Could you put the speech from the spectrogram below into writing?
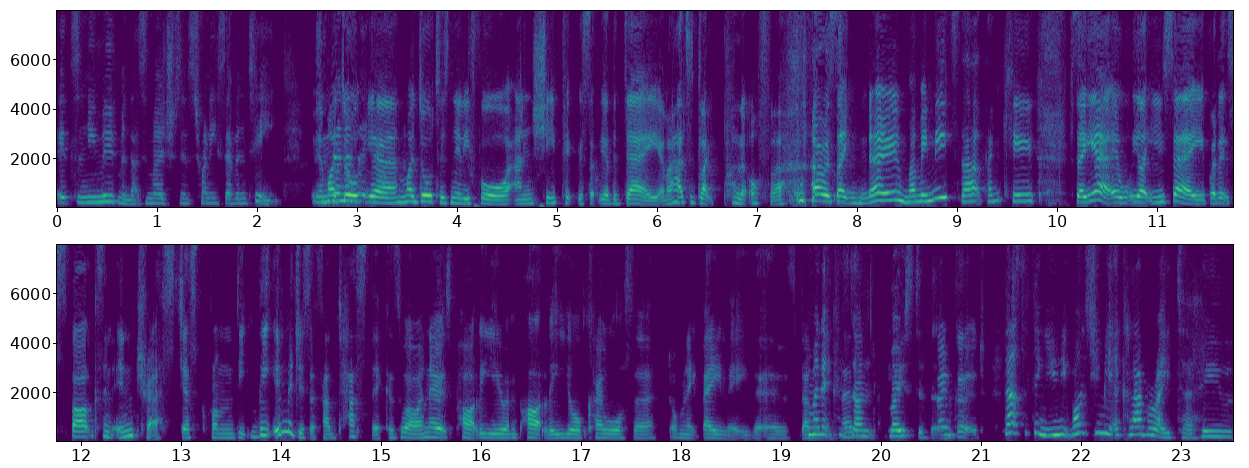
It's a new movement that's emerged since 2017. Yeah, So my daughter, they- yeah, my daughter's nearly four, and she picked this up the other day, and I had to like pull it off her. I was like, "No, mummy needs that, thank you." So yeah, it, like you say, but it sparks an interest just from the the images are fantastic as well. I know it's partly you and partly your co-author Dominic Bailey that have done. Dominic has done most of them. so good. that's the thing you need once you meet a collaborator who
